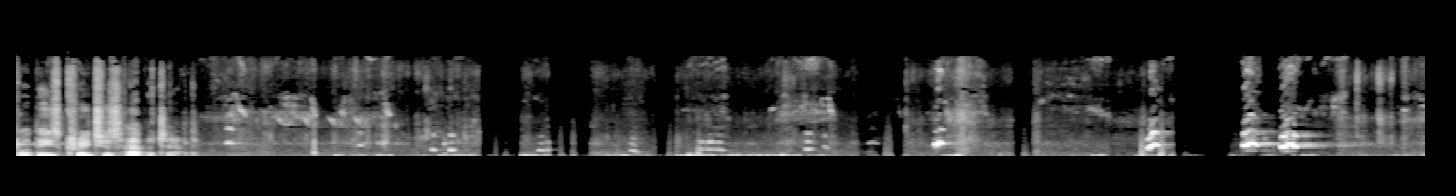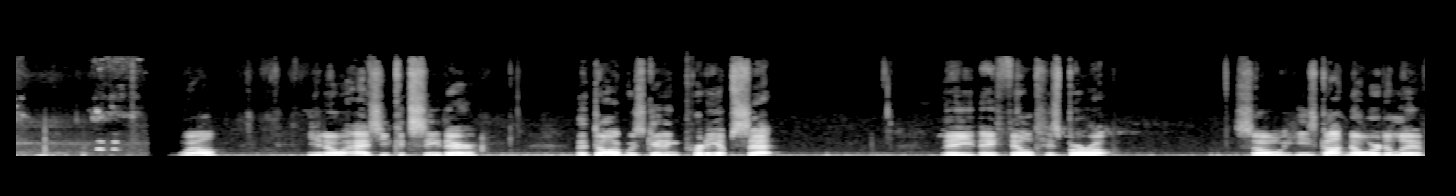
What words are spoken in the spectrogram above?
for these creatures' habitat. Well, you know, as you could see there, the dog was getting pretty upset. they, they filled his burrow. So he's got nowhere to live.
